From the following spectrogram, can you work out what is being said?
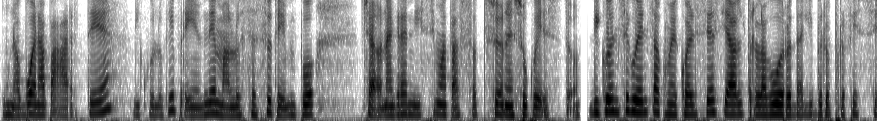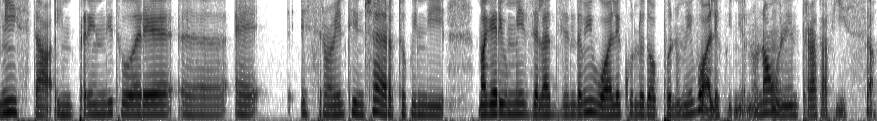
una buona parte di quello che prende, ma allo stesso tempo c'è una grandissima tassazione su questo. Di conseguenza, come qualsiasi altro lavoro da libero professionista, imprenditore, eh, è estremamente incerto, quindi magari un mese l'azienda mi vuole, quello dopo non mi vuole, quindi io non ho un'entrata fissa.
